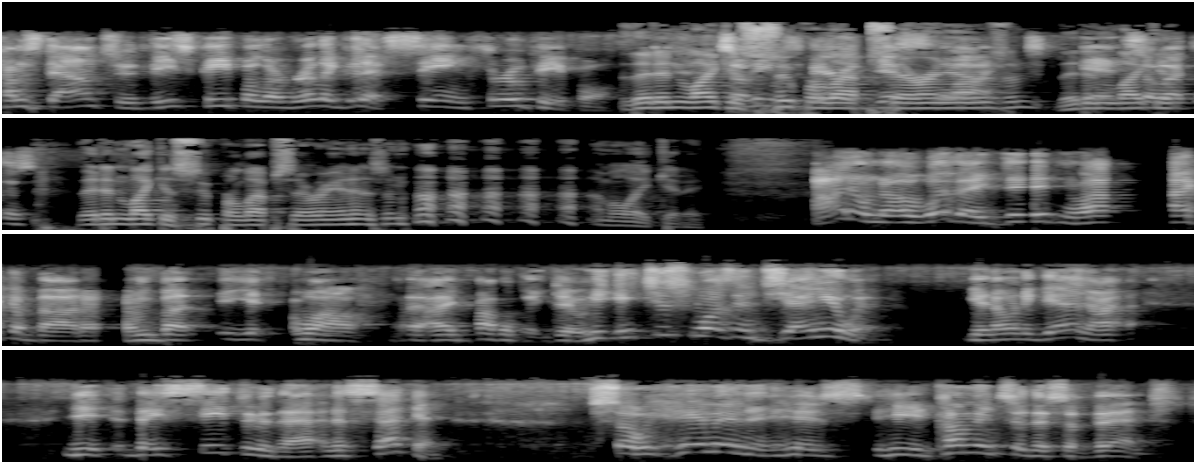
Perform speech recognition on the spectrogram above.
comes down to these people are really good at seeing through people. They didn't like so his supralapsarianism. They didn't like so it, this, They didn't like his supralapsarianism. I'm only kidding. I don't know what they didn't like about him, but well, I probably do. He, he, just wasn't genuine, you know. And again, I, they see through that in a second. So him and his he'd come into this event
